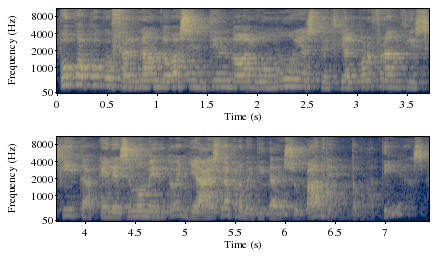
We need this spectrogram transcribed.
Poco a poco Fernando va sintiendo algo muy especial por Francisquita, que en ese momento ya es la prometida de su padre, don Matías.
